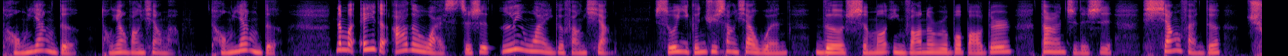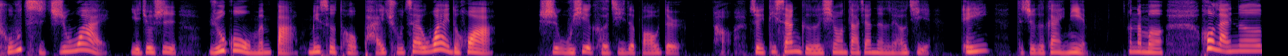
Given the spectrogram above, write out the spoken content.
同样的同样方向嘛，同样的。那么 A 的 otherwise 则是另外一个方向，所以根据上下文，the 什么 invulnerable border 当然指的是相反的，除此之外，也就是如果我们把 mistletoe 排除在外的话，是无懈可击的 border。好，所以第三格希望大家能了解 A 的这个概念。那么后来呢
